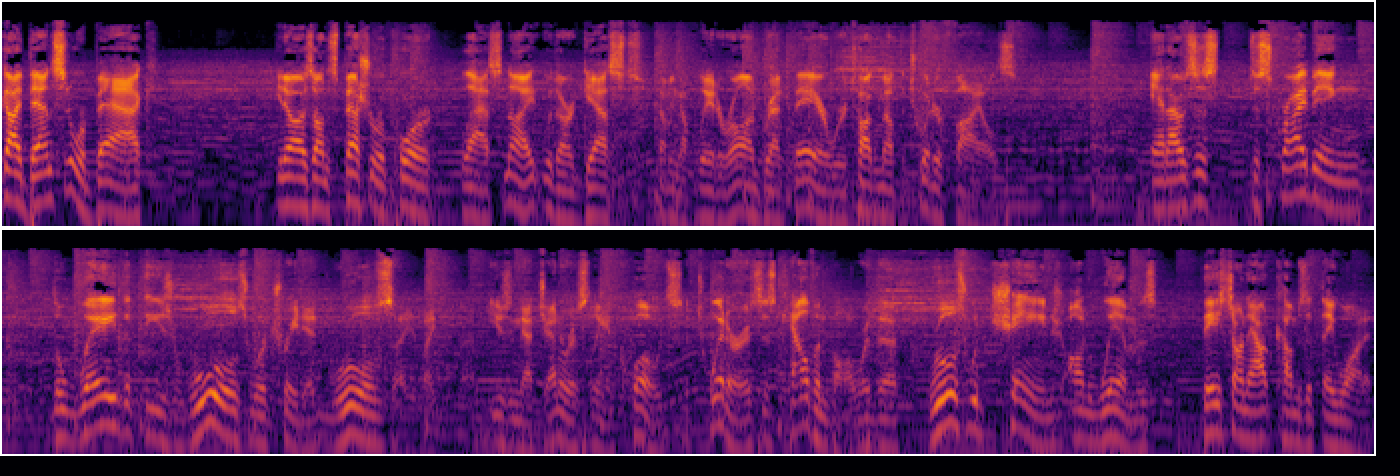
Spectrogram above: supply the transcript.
Guy Benson. We're back. You know, I was on special report last night with our guest coming up later on, Brett Baier. We were talking about the Twitter files. And I was just describing the way that these rules were treated. Rules, like I'm using that generously in quotes. Twitter is this Calvin ball where the rules would change on whims based on outcomes that they wanted.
